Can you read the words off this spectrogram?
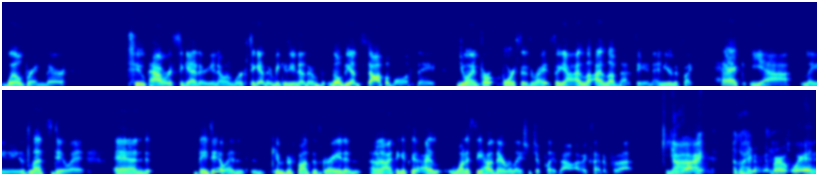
will bring their two powers together, you know, and work together because you know they'll they'll be unstoppable if they join for forces, right? So yeah, I love I love that scene, and you're just like, heck yeah, ladies, let's do it, and they do, and Kim's response is great, and I don't know, I think it's good. I want to see how their relationship plays out. I'm excited for that. Yeah, Yeah. I. Oh, go ahead. go Remember ahead. when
